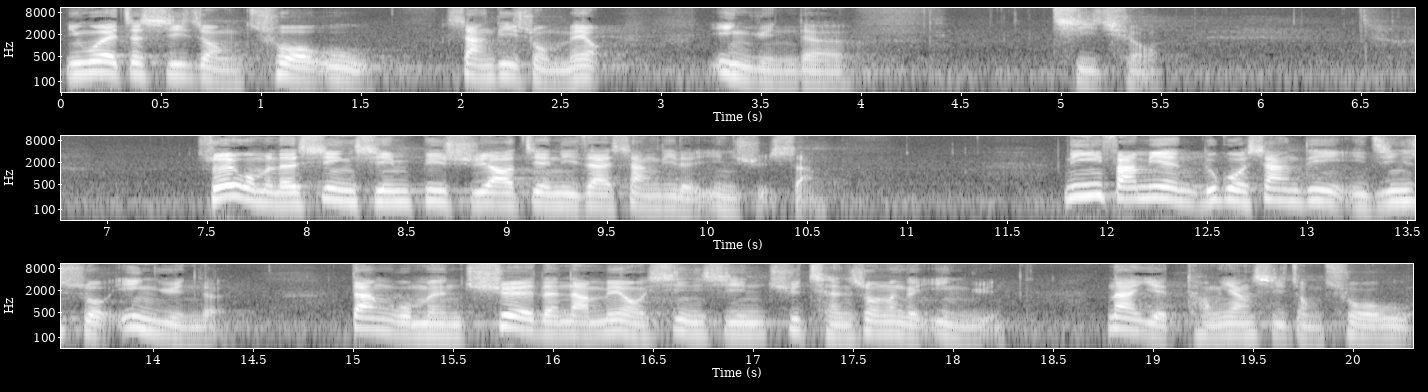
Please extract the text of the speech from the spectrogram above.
因为这是一种错误，上帝所没有应允的祈求。所以，我们的信心必须要建立在上帝的应许上。另一方面，如果上帝已经所应允了，但我们却仍然没有信心去承受那个应允，那也同样是一种错误。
